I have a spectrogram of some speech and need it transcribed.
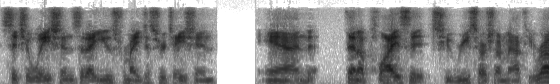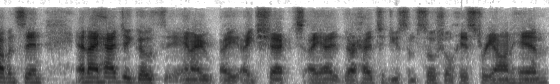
situations that I use for my dissertation, and then applies it to research on Matthew Robinson. And I had to go th- and I, I, I checked. I had I had to do some social history on him.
